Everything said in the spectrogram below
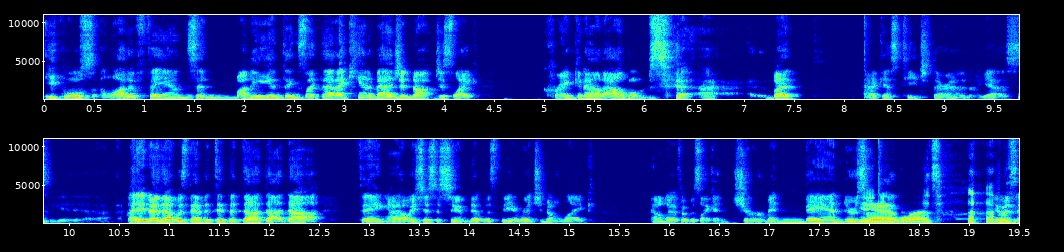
equals a lot of fans and money and things like that, I can't imagine not just like cranking out albums. I, but I guess teach their own. I guess. Yeah. I didn't know that was them that did the da da da thing. I always just assumed it was the original. Like I don't know if it was like a German band or something. Yeah, it was. it was.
